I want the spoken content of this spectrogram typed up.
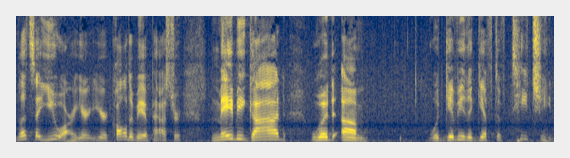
let's say you are. You're, you're called to be a pastor. Maybe God would. Um, would give you the gift of teaching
